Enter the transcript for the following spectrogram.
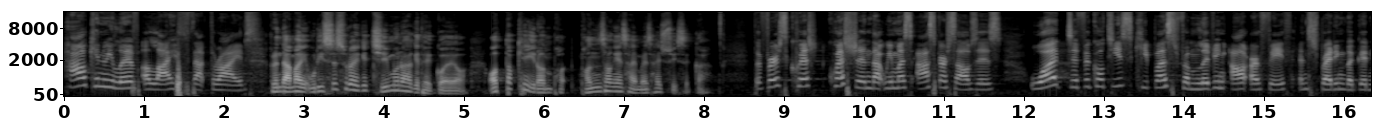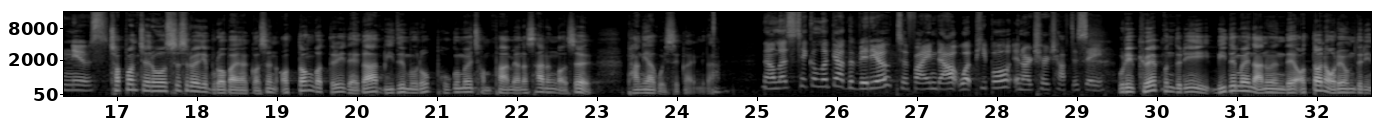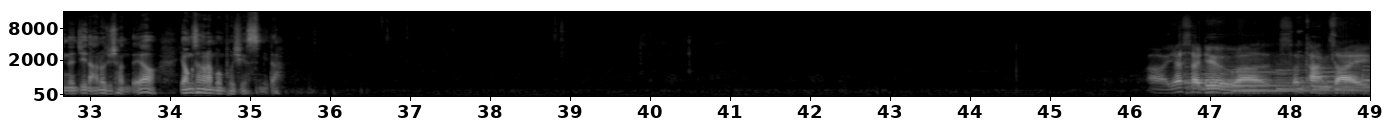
how can we live a life that thrives? 그런데 아마 우리 스스로에게 질문을 하게 될 거예요. 어떻게 이런 번- 번성의 삶을 살 수 있을까? The first ques- question that we must ask ourselves is what difficulties keep us from living out our faith and spreading the good news? 첫 번째로 스스로에게 물어봐야 할 것은 어떤 것들이 내가 믿음으로 복음을 전파하며 사는 것을 방해하고 있을까입니다. Now let's take a look at the video to find out what people in our church have to say. 우리 교회 분들이 믿음을 나누는데 어떤 어려움들이 있는지 나눠주셨는데요. 영상을 한번 보시겠습니다. Uh, yes, I do. Uh, sometimes I,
